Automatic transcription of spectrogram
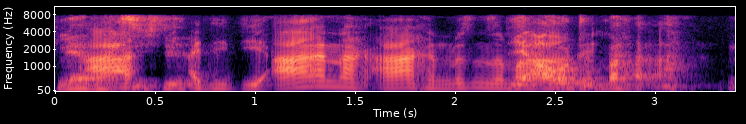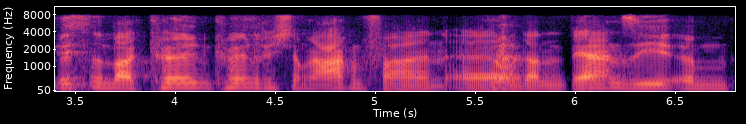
Die A, die, die A nach Aachen müssen Sie mal, müssen Sie mal Köln, Köln Richtung Aachen fahren. Äh, ja. Und dann werden Sie, ähm,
